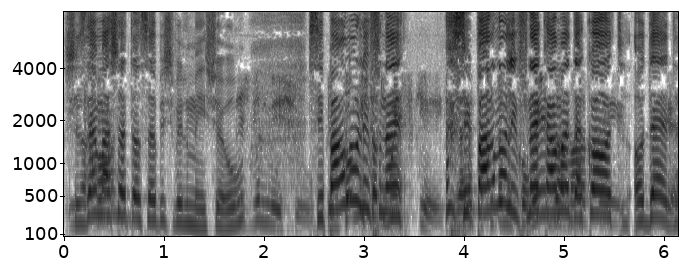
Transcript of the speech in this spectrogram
שזה נכון. מה שאתה עושה בשביל מישהו. בשביל מישהו. סיפרנו לפני, סיפרנו לפני כמה דקות, עודד, כן.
